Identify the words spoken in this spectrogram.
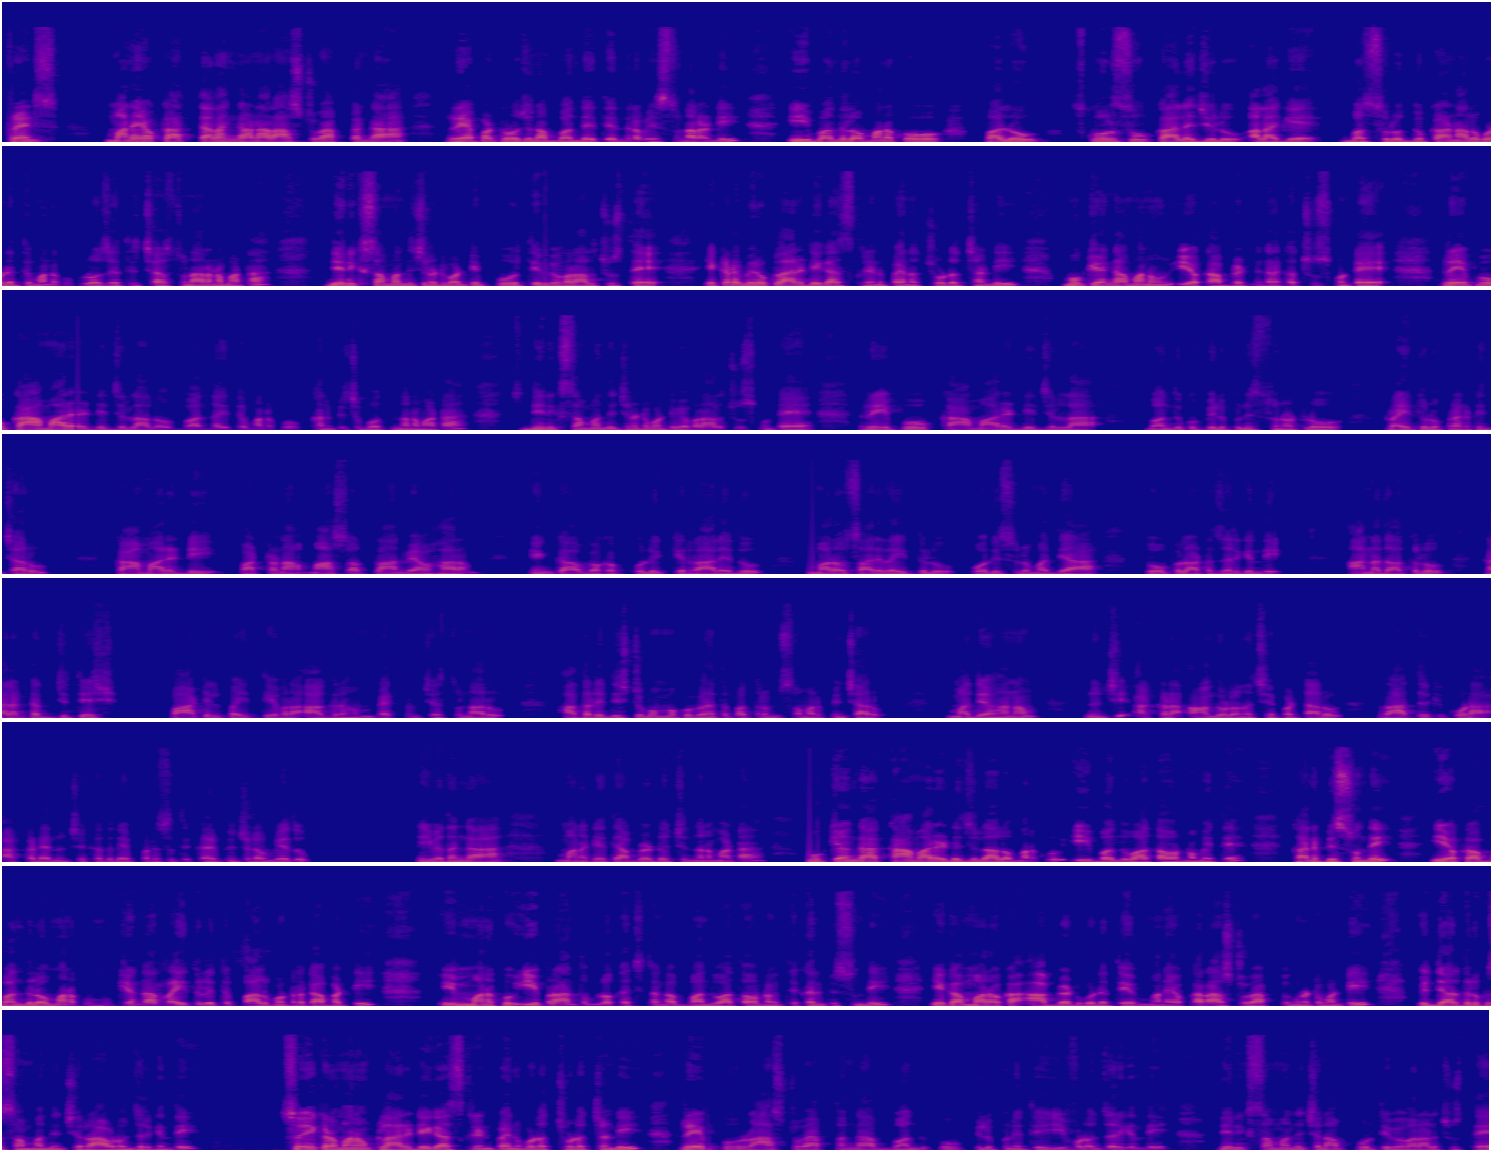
ఫ్రెండ్స్ మన యొక్క తెలంగాణ రాష్ట్ర వ్యాప్తంగా రేపటి రోజున బంద్ అయితే నిర్వహిస్తున్నారండి. ఈ బంద్లో మనకు పలు స్కూల్స్ కాలేజీలు అలాగే బస్సులు దుకాణాలు కూడా అయితే మనకు క్లోజ్ అయితే చేస్తున్నారనమాట దీనికి సంబంధించినటువంటి పూర్తి వివరాలు చూస్తే ఇక్కడ మీరు క్లారిటీగా స్క్రీన్ పైన చూడొచ్చండి. ముఖ్యంగా మనం ఈ యొక్క అప్డేట్ని కనుక చూసుకుంటే రేపు కామారెడ్డి జిల్లాలో బంద్ అయితే మనకు కనిపించబోతుంది అనమాట దీనికి సంబంధించినటువంటి వివరాలు చూసుకుంటే రేపు కామారెడ్డి జిల్లా బంద్కు పిలుపునిస్తున్నట్లు రైతులు ప్రకటించారు. కామారెడ్డి పట్టణ మాస్టర్ ప్లాన్ వ్యవహారం ఇంకా ఒక కొలిక్కి రాలేదు. మరోసారి రైతులు పోలీసుల మధ్య తోపులాట జరిగింది. అన్నదాతలు కలెక్టర్ జితేష్ పాటిల్పై తీవ్ర ఆగ్రహం వ్యక్తం చేస్తున్నారు. అతడి దిష్టిబొమ్మకు వినతపత్రం సమర్పించారు. మధ్యాహ్నం నుంచి అక్కడ ఆందోళన చేపట్టారు. రాత్రికి కూడా అక్కడి నుంచి కదిలే పరిస్థితి కనిపించడం లేదు. ఈ విధంగా మనకైతే అప్డేట్ వచ్చిందనమాట ముఖ్యంగా కామారెడ్డి జిల్లాలో మనకు ఈ బంద్ వాతావరణం అయితే కనిపిస్తుంది. ఈ యొక్క బంద్లో మనకు ముఖ్యంగా రైతులు అయితే పాల్గొంటారు కాబట్టి మనకు ఈ ప్రాంతంలో ఖచ్చితంగా బంద్ వాతావరణం అయితే కనిపిస్తుంది. ఇక మరొక అప్డేట్ కూడా అయితే మన యొక్క రాష్ట్ర వ్యాప్తంగా ఉన్నటువంటి విద్యార్థులకు సంబంధించి రావడం జరిగింది. సో ఇక్కడ మనం క్లారిటీగా స్క్రీన్ పైన కూడా చూడొచ్చండి. రేపు రాష్ట్ర వ్యాప్తంగా బంద్కు పిలుపునైతే ఇవ్వడం జరిగింది. దీనికి సంబంధించిన పూర్తి వివరాలు చూస్తే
